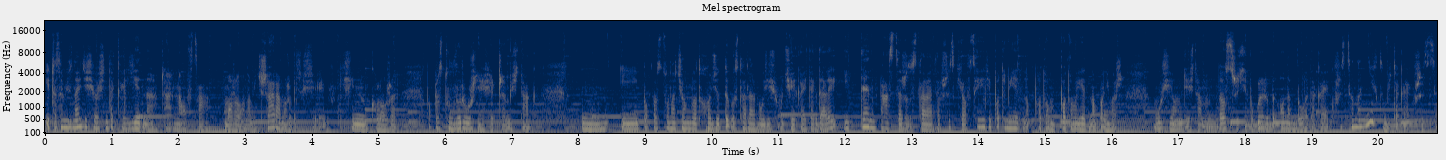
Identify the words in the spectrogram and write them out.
I czasami znajdzie się właśnie taka jedna czarna owca. Może ona być szara, może być w jakimś innym kolorze. Po prostu wyróżnia się czymś, tak? Mm, i po prostu ona ciągle odchodzi od tego stada albo gdzieś ucieka i tak dalej. I ten pasterz zostawia te wszystkie owce i jedzie potem jedno, potem, potem jedno, ponieważ musi ją gdzieś tam dostrzec i w ogóle, żeby ona była taka jak wszyscy. Ona nie chce być taka jak wszyscy.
